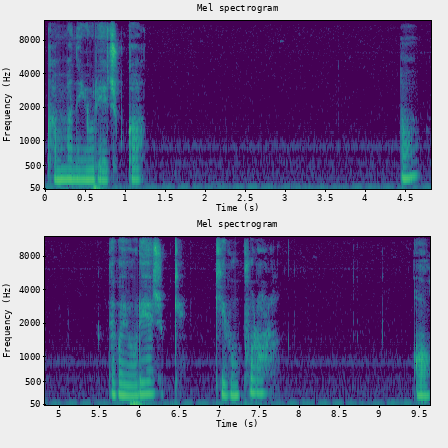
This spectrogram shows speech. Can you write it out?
간만에 요리해줄까? 어? 내가 요리해줄게. 기분 풀어라. 어,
